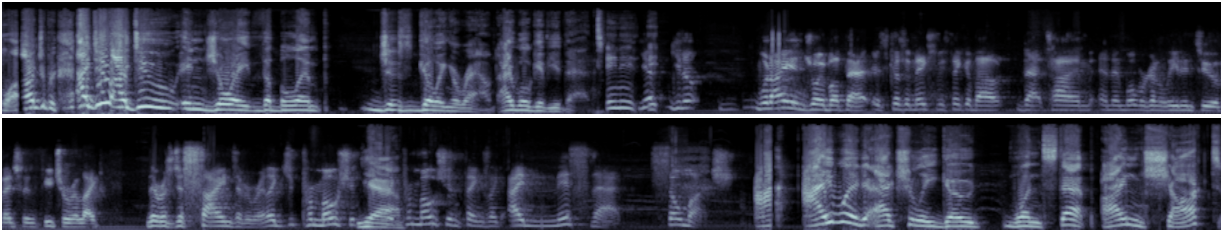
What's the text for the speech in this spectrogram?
Oh, 100%. I do. I do enjoy the blimp just going around. I will give you that. and it, yeah, it- you know what I enjoy about that is because it makes me think about that time and then what we're going to lead into eventually in the future. Where like there was just signs everywhere, like promotion, Yeah. like promotion things. Like I miss that so much. I I would actually go one step. I'm shocked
